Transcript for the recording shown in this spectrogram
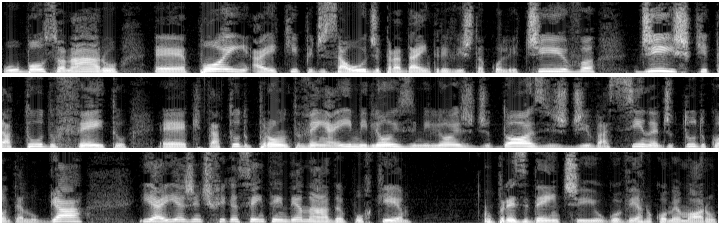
o Bolsonaro é, põe a equipe de saúde para dar entrevista coletiva, diz que está tudo feito, é, que está tudo pronto, vem aí milhões e milhões de doses de vacina de tudo quanto é lugar, e aí a gente fica sem entender nada, porque o presidente e o governo comemoram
